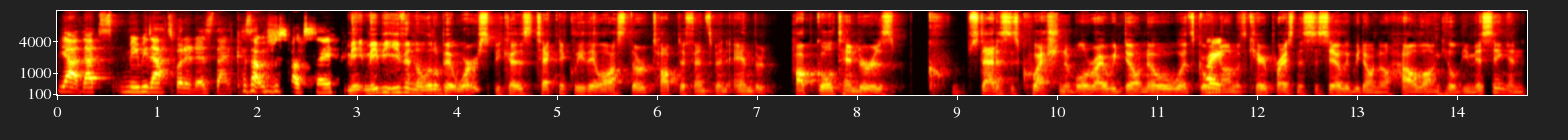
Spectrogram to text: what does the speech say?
yeah, that's maybe that's what it is then. Because I was just about to say, Maybe even a little bit worse because technically they lost their top defenseman and their top goaltender is status is questionable, right? We don't know what's going Right. on with Carey Price necessarily. We don't know how long he'll be missing, and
